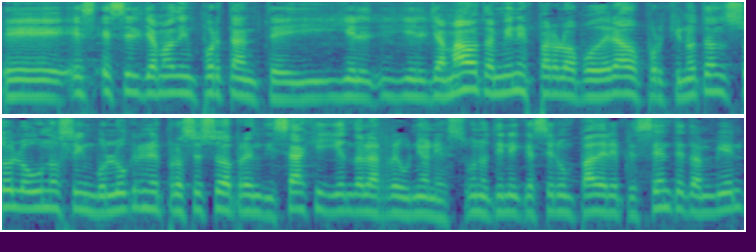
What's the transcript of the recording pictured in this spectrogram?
Eh, es, el llamado importante y, el, y, el, llamado también es para los apoderados porque no tan solo uno se involucra en el proceso de aprendizaje yendo a las reuniones, uno tiene que ser un padre presente también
